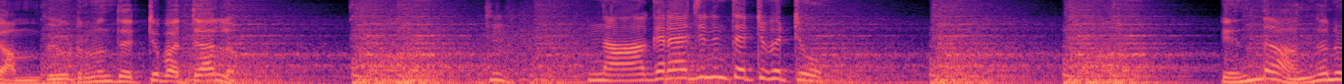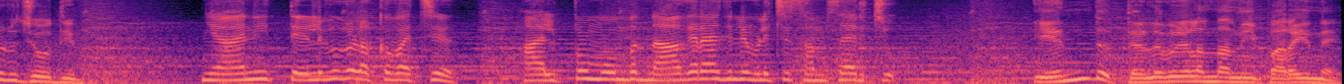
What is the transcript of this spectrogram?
കമ്പ്യൂട്ടറിനും തെറ്റ് പറ്റാലോ? നാഗരാജനും തെറ്റുപറ്റുമോ എന്താ അങ്ങനൊരു ചോദ്യം? ഞാൻ ഈ തെളിവുകളൊക്കെ വച്ച് അല്പം മുമ്പ് നാഗരാജനെ വിളിച്ച് സംസാരിച്ചു. എന്ത് തെളിവുകളെന്നാ നീ പറയുന്നേ?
